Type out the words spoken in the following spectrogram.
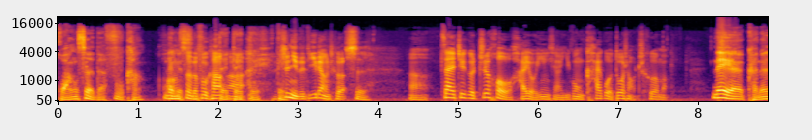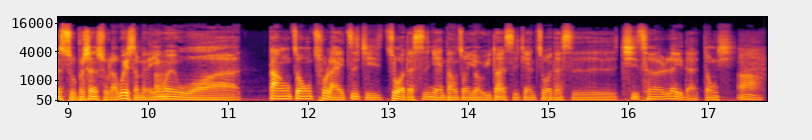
黄色的富康，那黄色的富康，对对啊对对，是你的第一辆车是啊。在这个之后还有印象，一共开过多少车吗？那个可能数不胜数了。为什么呢？因嗯为我当中出来自己做的十年当中，有一段时间做的是汽车类的东西，啊，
